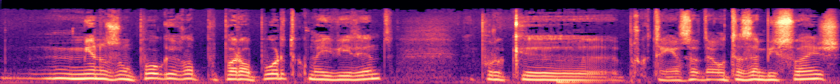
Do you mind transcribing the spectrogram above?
menos um pouco para o Porto, como é evidente, porque, porque tem outras ambições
